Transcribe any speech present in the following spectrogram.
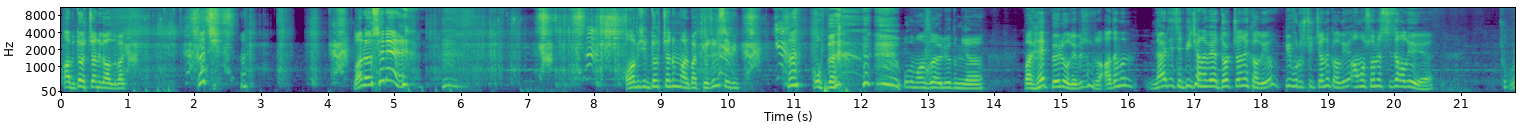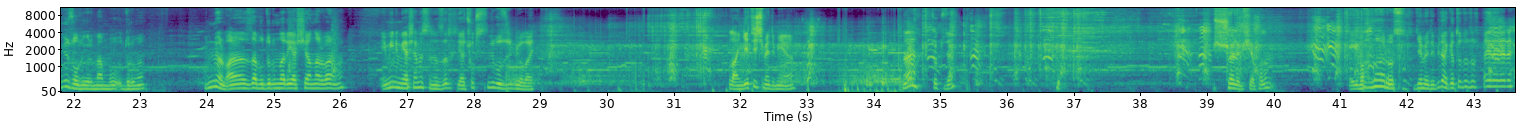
Abi dört canı kaldı bak. Kaç. Heh. Lan ölsene. Abicim dört canım var bak gözünü seveyim. Heh. Oh be. Oğlum az daha ölüyordum ya. Bak hep böyle oluyor biliyor musunuz? Adamın neredeyse bir canı veya dört canı kalıyor. Bir vuruşluk canı kalıyor ama sonra sizi alıyor ya. Çok uyuz oluyorum ben bu duruma. Bilmiyorum aranızda bu durumları yaşayanlar var mı? Eminim yaşamışsınızdır. Ya çok sinir bozucu bir olay. Ulan yetişmedim ya. Ha, çok güzel. Şöyle bir şey yapalım. Eyvahlar olsun. Yemedi. Bir dakika dur dur dur. Hayır hayır hayır.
